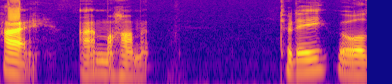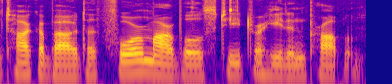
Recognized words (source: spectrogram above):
Hi, I'm Muhammad. Today we will talk about the four marbles tetrahedron problem.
